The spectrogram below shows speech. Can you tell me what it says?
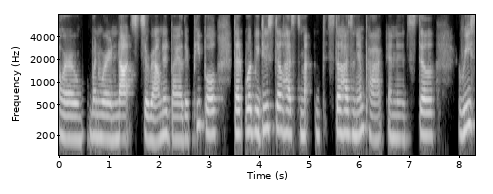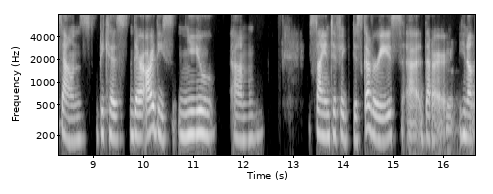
or when we're not surrounded by other people that what we do still has still has an impact and it's still resounds because there are these new um, scientific discoveries uh, that are you know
